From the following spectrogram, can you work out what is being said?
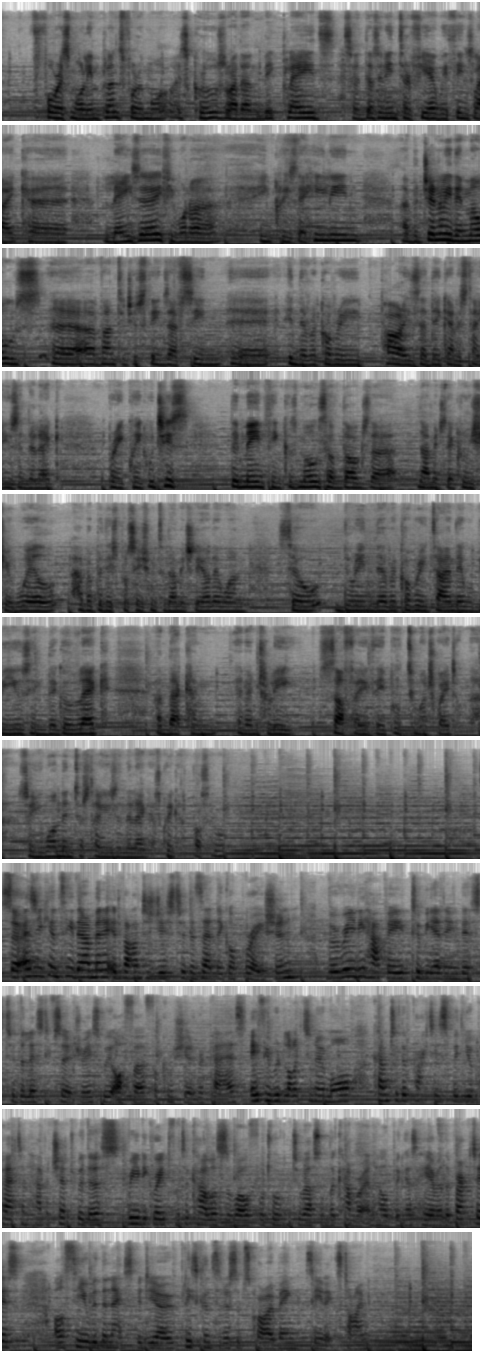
four small implants, four more screws rather than big plates. So it doesn't interfere with things like uh, laser if you want to increase the healing. Uh, but generally the most uh, advantageous things I've seen uh, in the recovery part is that they can start using the leg pretty quick, which is the main thing because most of dogs that damage the cruciate will have a predisposition to damage the other one. So during the recovery time they will be using the good leg and that can eventually suffer if they put too much weight on that. So you want them to start using the leg as quick as possible. So as you can see, there are many advantages to the Z-Lig operation. We're really happy to be adding this to the list of surgeries we offer for cruciate repairs. If you would like to know more, come to the practice with your pet and have a chat with us. Really grateful to Carlos as well for talking to us on the camera and helping us here at the practice. I'll see you with the next video. Please consider subscribing. See you next time.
